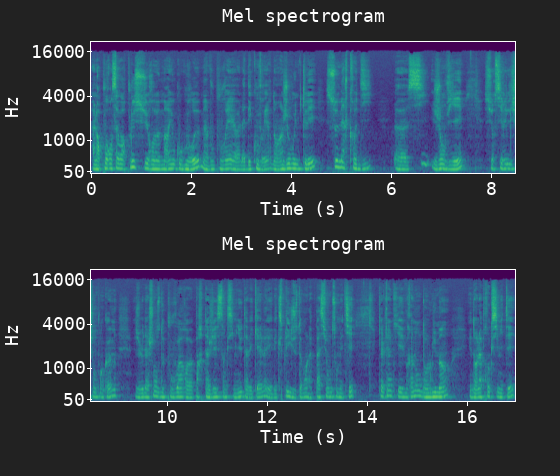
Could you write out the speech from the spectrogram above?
Alors pour en savoir plus sur euh, Marion Cougoureux, ben, vous pourrez euh, la découvrir dans Un jour une clé ce mercredi euh, 6 janvier sur cyrillichon.com. J'ai eu la chance de pouvoir euh, partager 5-6 minutes avec elle et elle explique justement la passion de son métier. Quelqu'un qui est vraiment dans l'humain et dans la proximité.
